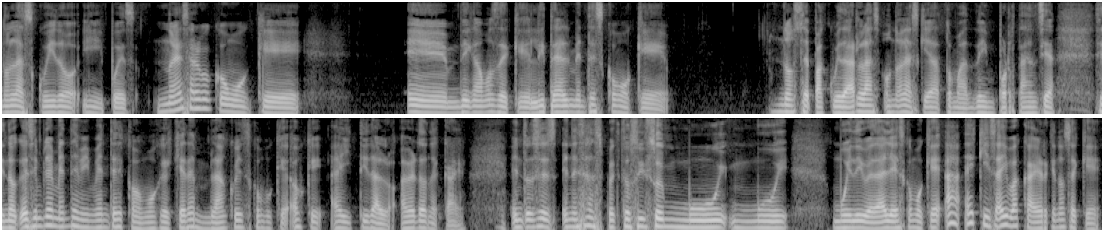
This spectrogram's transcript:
no las cuido. Y pues no es algo como que... Eh, digamos de que literalmente es como que no sepa cuidarlas o no las quiera tomar de importancia, sino que simplemente mi mente como que queda en blanco y es como que, ok, ahí tíralo, a ver dónde cae. Entonces, en ese aspecto sí soy muy, muy, muy liberal y es como que, ah, X, ahí va a caer, que no sé qué.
